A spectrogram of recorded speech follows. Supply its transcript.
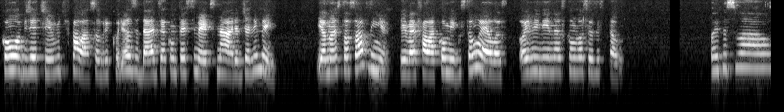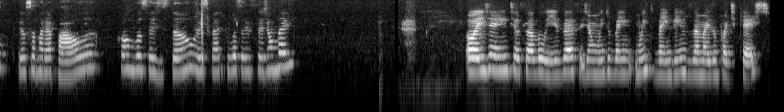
com o objetivo de falar sobre curiosidades e acontecimentos na área de alimentos. E eu não estou sozinha, quem vai falar comigo são elas. Oi meninas, como vocês estão? Oi pessoal, eu sou a Maria Paula, como vocês estão? Eu espero que vocês estejam bem. Oi gente, eu sou a Luísa, sejam muito bem, muito bem-vindos a mais um podcast.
